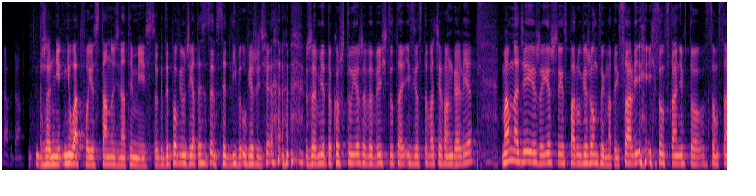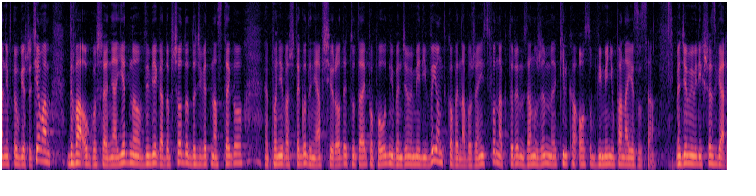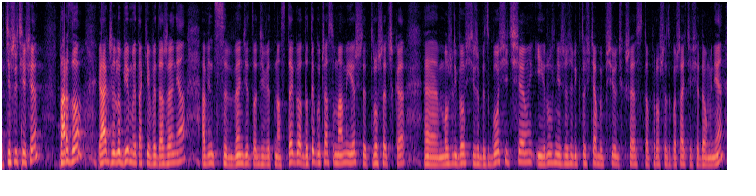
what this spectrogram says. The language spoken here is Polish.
prawda, że nie, niełatwo jest stanąć na tym miejscu. Gdy powiem, że ja też jestem wstydliwy, uwierzycie, że mnie to kosztuje, żeby wyjść tutaj i zwiastować Ewangelię. Mam nadzieję, że jeszcze jest paru wierzących na tej sali i są w stanie w to, są w stanie w to uwierzyć. Ja mam dwa ogłoszenia. Jedno wybiega do przodu, do 19, ponieważ tego dnia w środę tutaj po południu będziemy mieli wyjątkowe nabożeństwo, na którym zanurzymy kilka osób w imieniu Pana Jezusa. Będziemy mieli chrzest wiary. Cieszycie się? Bardzo? Jakże lubimy takie wydarzenia, a więc będzie to 19. Do tego czasu mamy jeszcze troszeczkę e, możliwości, żeby zgłosić się i również jeżeli ktoś chciałby przyjąć chrzest, to proszę zgłaszajcie się do mnie.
